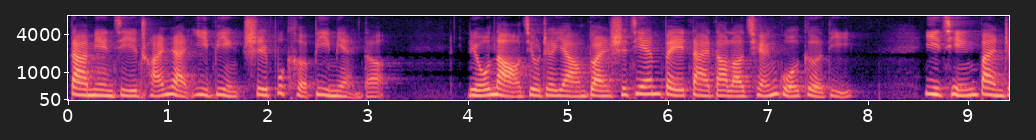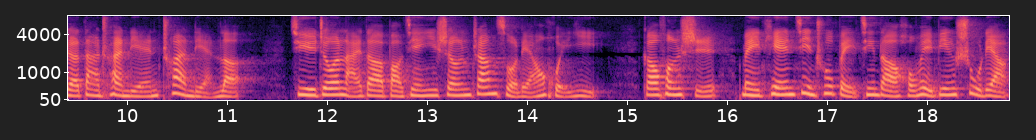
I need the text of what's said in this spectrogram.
大面积传染疫病是不可避免的。刘脑就这样短时间被带到了全国各地。疫情伴着大串联串联了。据周恩来的保健医生张佐良回忆，高峰时每天进出北京的红卫兵数量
